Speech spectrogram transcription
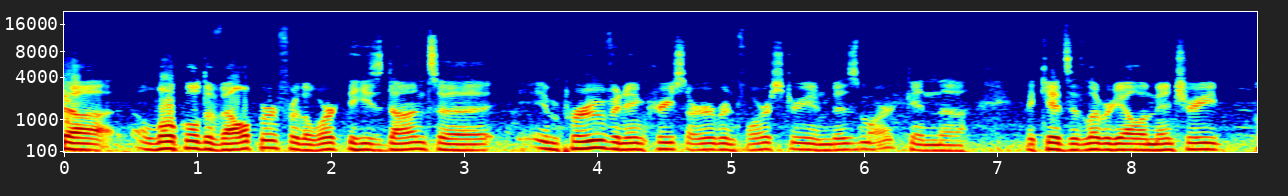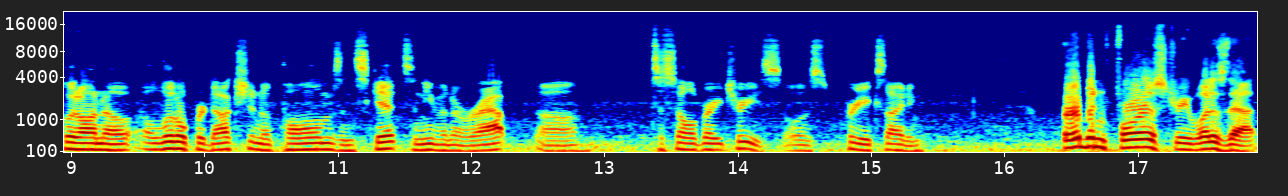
a, a local developer for the work that he's done to improve and increase our urban forestry in Bismarck, and the, the kids at Liberty Elementary put on a, a little production of poems and skits and even a rap uh, to celebrate trees. So it was pretty exciting. Urban forestry, what is that?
